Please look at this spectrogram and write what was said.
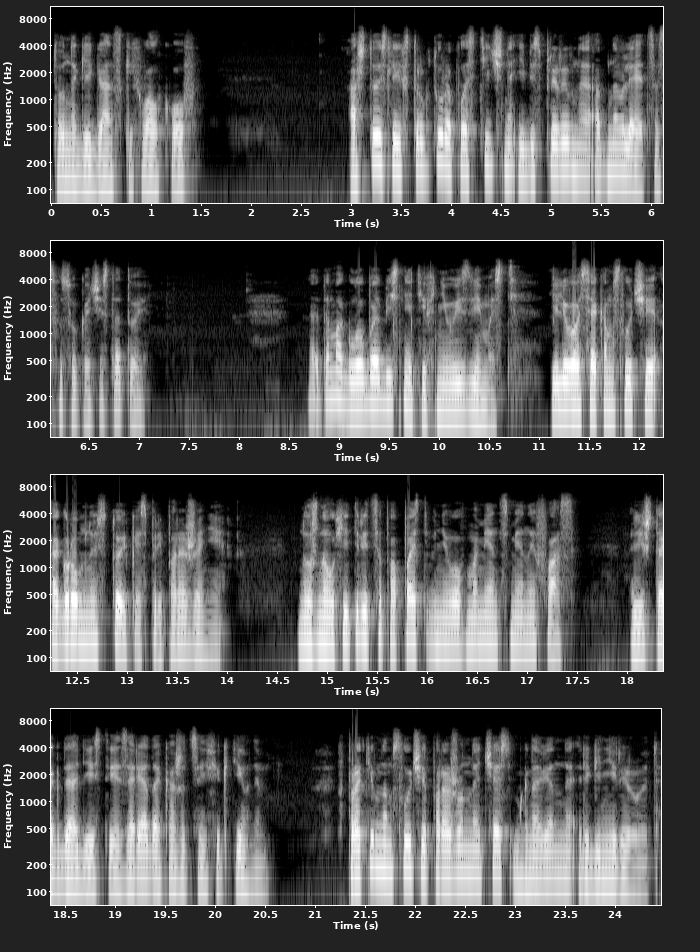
то на гигантских волков. А что если их структура пластична и беспрерывно обновляется с высокой частотой? Это могло бы объяснить их неуязвимость, или во всяком случае огромную стойкость при поражении. Нужно ухитриться попасть в него в момент смены фаз, лишь тогда действие заряда окажется эффективным. В противном случае пораженная часть мгновенно регенерирует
